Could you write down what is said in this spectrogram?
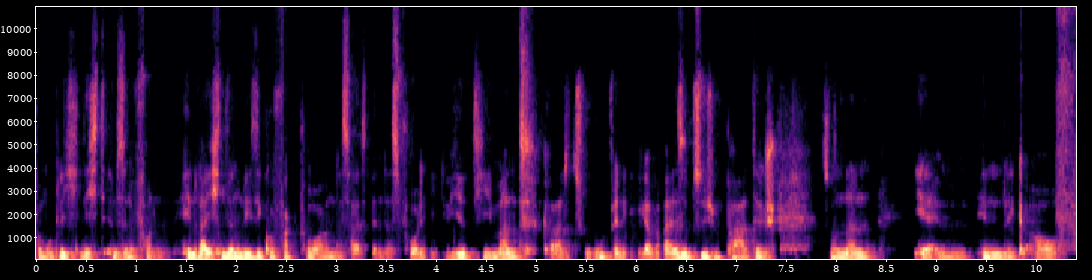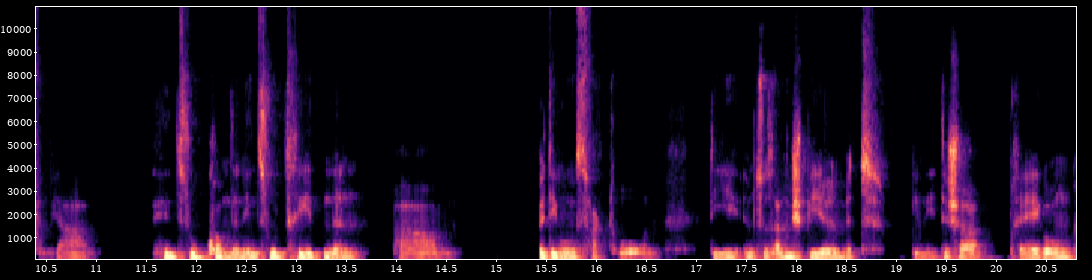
Vermutlich nicht im Sinne von hinreichenden Risikofaktoren. Das heißt, wenn das vorliegt, wird jemand geradezu notwendigerweise psychopathisch, sondern eher im Hinblick auf ja, hinzukommenden, hinzutretenden ähm, Bedingungsfaktoren, die im Zusammenspiel mit genetischer Prägung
